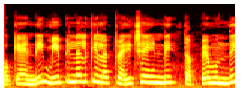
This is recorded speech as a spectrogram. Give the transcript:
ఓకే అండి మీ పిల్లలకి ఇలా ట్రై చేయండి తప్పేముంది?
